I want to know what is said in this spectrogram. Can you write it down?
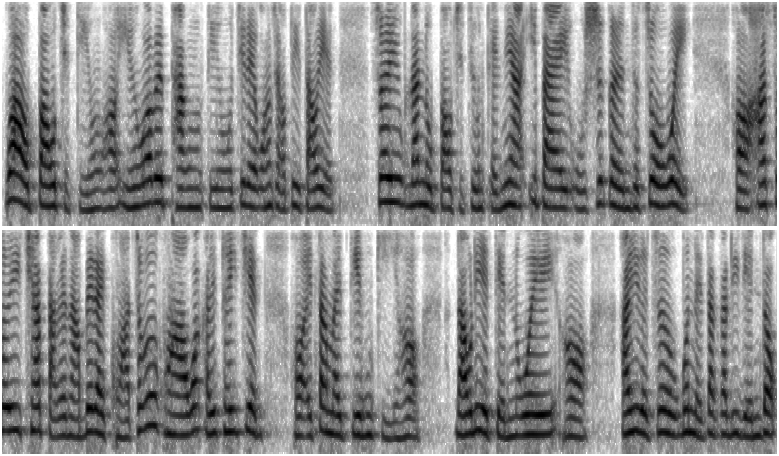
我有包一场吼，因为我要捧场即个王小弟导演，所以咱有包一场电影，一百五十个人的座位，吼啊，所以请逐个若要来看，最好看，我甲你推荐，吼会当来登记吼，留你的电话吼。啊，迄个做，阮会当甲你联络。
